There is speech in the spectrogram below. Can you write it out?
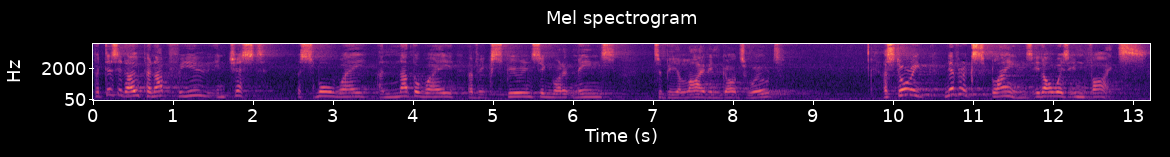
But does it open up for you in just a small way, another way of experiencing what it means to be alive in God's world. A story never explains, it always invites.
